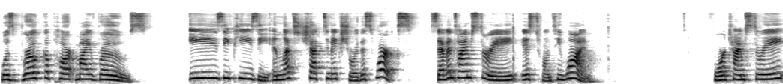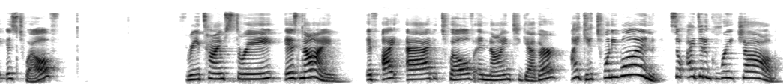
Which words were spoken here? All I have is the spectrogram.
was broke apart my rows. Easy peasy. And let's check to make sure this works. 7 times 3 is 21. 4 times 3 is 12. 3 times 3 is 9. If I add 12 and 9 together, I get 21. So I did a great job.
